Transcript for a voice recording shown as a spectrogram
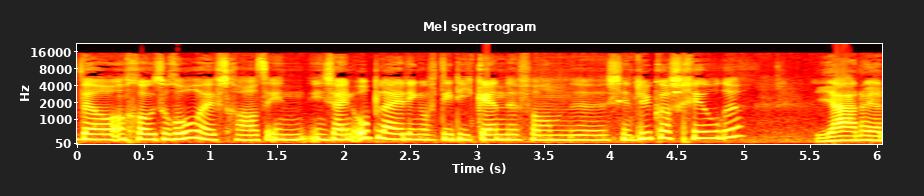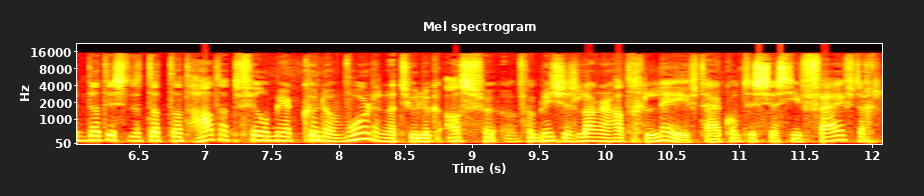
wel een grote rol heeft gehad in, in zijn opleiding. Of die die kende van de Sint-Lucas-gilde. Ja, nou ja, dat, is, dat, dat had het veel meer kunnen worden natuurlijk als Fa- Fabricius langer had geleefd. Hij komt in 1650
